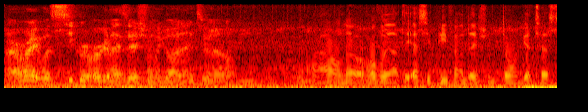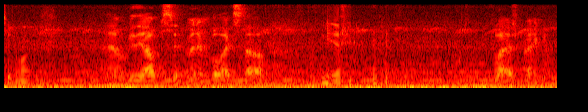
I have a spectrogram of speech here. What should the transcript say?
Alright, what secret organization we going into now? I don't know. Hopefully not the SCP Foundation. Don't want to get tested on. That'll be the opposite Men in Black style. Yeah. Flashbang him.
